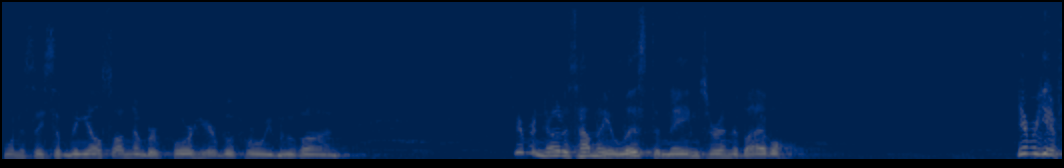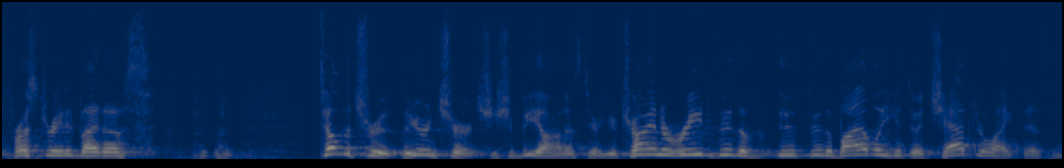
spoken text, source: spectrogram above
I want to say something else on number four here before we move on. Did you ever notice how many lists of names are in the Bible? You ever get frustrated by those? Tell the truth. You're in church. You should be honest here. You're trying to read through the, through the Bible. You get to a chapter like this. And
